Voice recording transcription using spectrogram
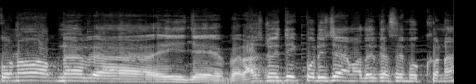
কোন আপনার আহ, এই যে রাজনৈতিক পরিচয় আমাদের কাছে মুখ্য না।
